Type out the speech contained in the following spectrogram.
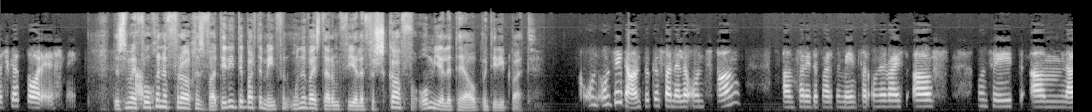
beskikbaar is nie. Dis my um, volgende vraag is wat het die departement van onderwys daarom vir julle verskaf om julle te help met hierdie pad? On, ons het handboeke van hulle ontvang um, van die departement van onderwys af ons het um nou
